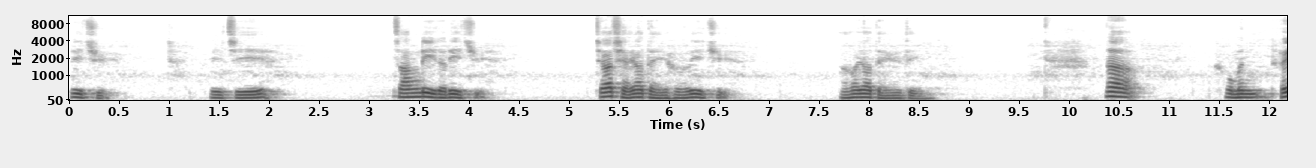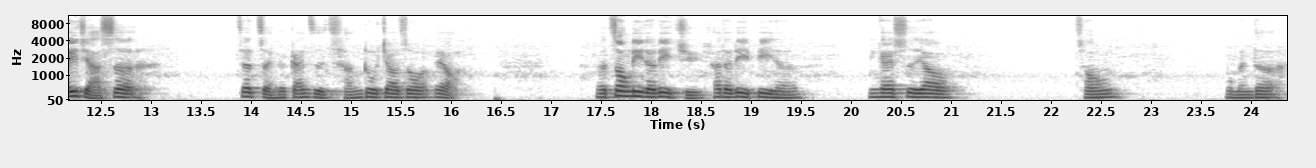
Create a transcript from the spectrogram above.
力矩以及张力的力矩加起来要等于合力矩，然后要等于零。那我们可以假设这整个杆子长度叫做 L，而重力的力矩它的力臂呢，应该是要从我们的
